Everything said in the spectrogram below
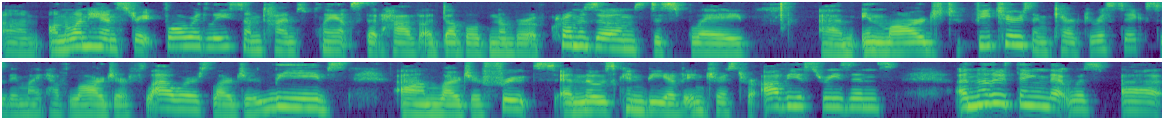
um, on the one hand, straightforwardly, sometimes plants that have a doubled number of chromosomes display um, enlarged features and characteristics. So they might have larger flowers, larger leaves, um, larger fruits, and those can be of interest for obvious reasons. Another thing that was uh,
